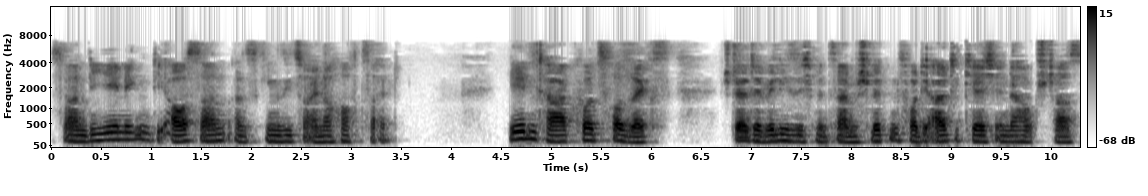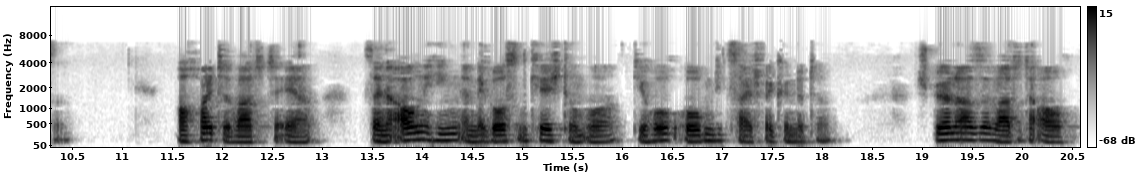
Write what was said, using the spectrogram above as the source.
Es waren diejenigen, die aussahen, als gingen sie zu einer Hochzeit. Jeden Tag kurz vor sechs stellte Willi sich mit seinem Schlitten vor die alte Kirche in der Hauptstraße. Auch heute wartete er, seine Augen hingen an der großen Kirchturmuhr, die hoch oben die Zeit verkündete. Spürnase wartete auch,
